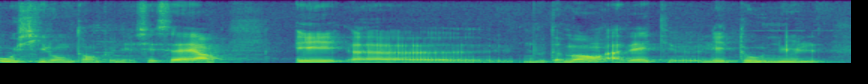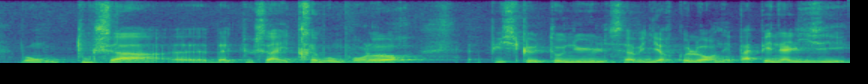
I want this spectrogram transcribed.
aussi longtemps que nécessaire, et notamment avec les taux nuls. Bon, tout ça, euh, ben, tout ça est très bon pour l'or, puisque taux nul, ça veut dire que l'or n'est pas pénalisé,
